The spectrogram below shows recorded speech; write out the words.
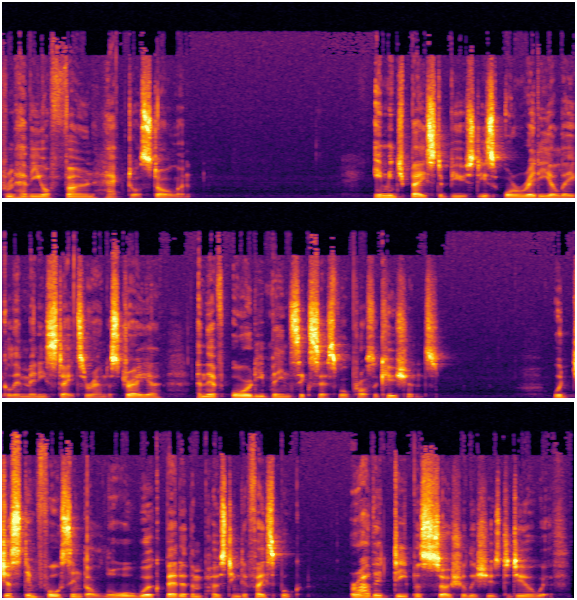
from having your phone hacked or stolen. Image based abuse is already illegal in many states around Australia, and there have already been successful prosecutions. Would just enforcing the law work better than posting to Facebook? Or are there deeper social issues to deal with?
